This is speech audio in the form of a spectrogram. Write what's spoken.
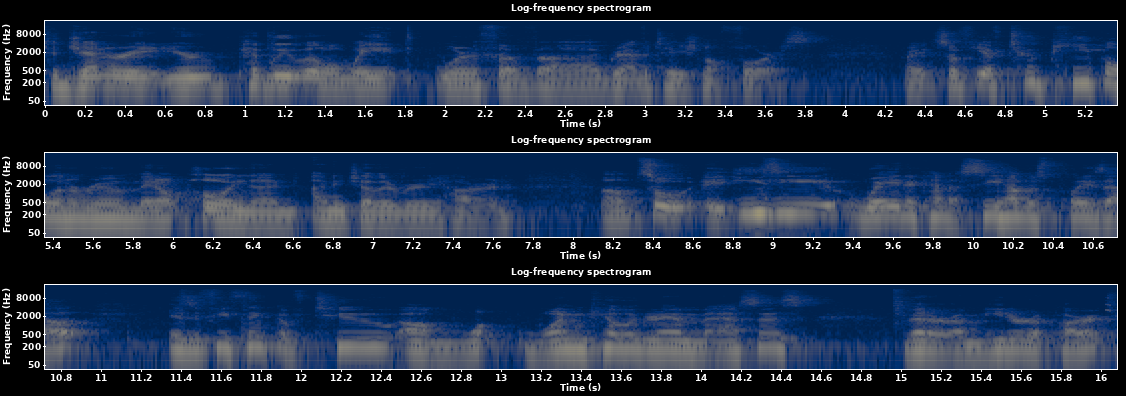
to generate your piddly little weight worth of uh, gravitational force, right? So if you have two people in a room, they don't pull on, on each other very hard. Um, so an easy way to kind of see how this plays out is if you think of two um, one kilogram masses that are a meter apart.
